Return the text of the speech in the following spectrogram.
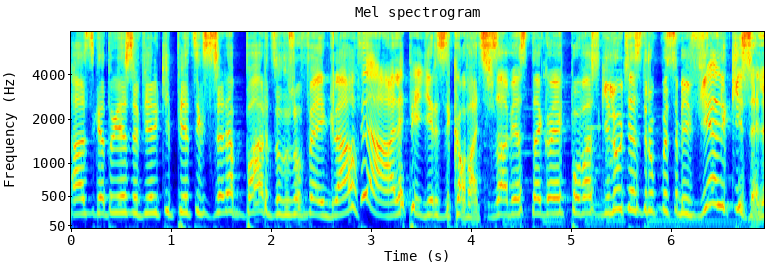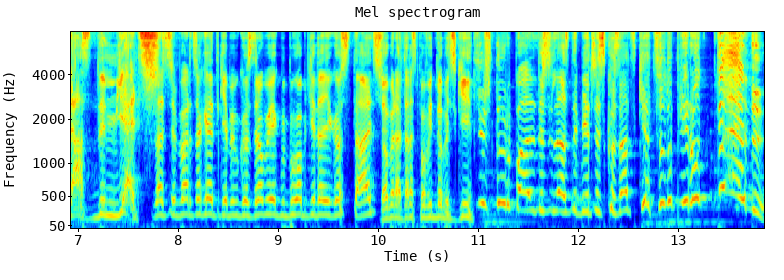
A zgaduję, że wielki piecyk zżera bardzo dużo węgla. Ta, lepiej nie ryzykować. Zamiast tego, jak poważni ludzie, zróbmy sobie wielki żelazny miecz. Znaczy, bardzo chętnie bym go zrobił, jakby było mnie na niego stać. Dobra, teraz powinno być git. Już normalny żelazny miecz jest kozacki, a co dopiero ten?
